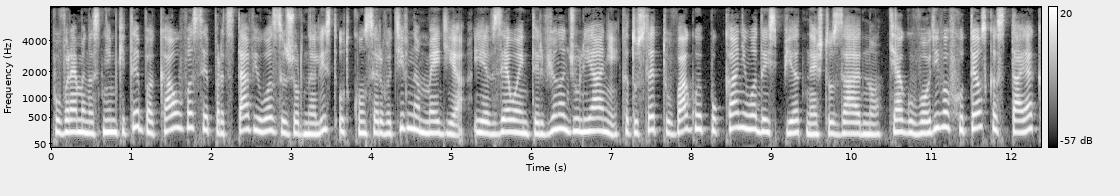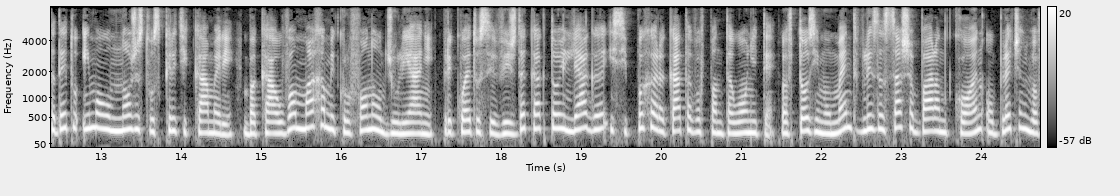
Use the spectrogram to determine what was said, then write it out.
По време на снимките Бакалова се е представила за журналист от консервативна медия и е взела интервю на Джулиани, като след това го е поканила да изпият нещо заедно. Тя го води в хотелска стая, където имало множество скрити камери. Бакалова маха микрофона от Джулиани, при което се вижда как той ляга и си пъха ръката в панталоните. В този момент влиза Саша Баран Коен, облечен в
